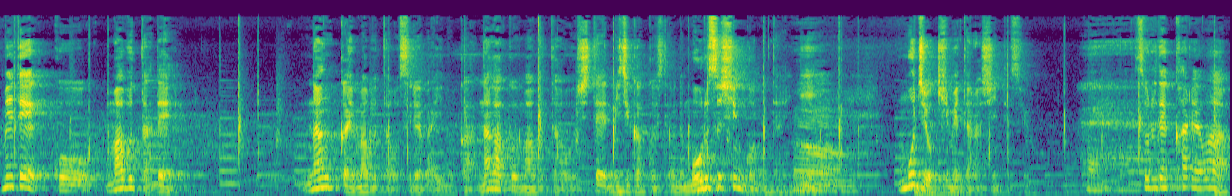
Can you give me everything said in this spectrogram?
目でこうまぶたで何回まぶたをすればいいのか長くまぶたをして短くしてでモールス信号みたいに文字を決めたらしいんですよ。へそれで彼は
